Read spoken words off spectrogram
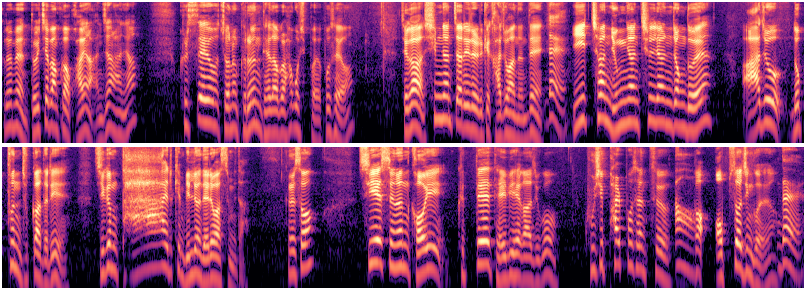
그러면 도이체방크가 과연 안전하냐? 글쎄요. 저는 그런 대답을 하고 싶어요. 보세요. 제가 10년짜리를 이렇게 가져왔는데 네. 2006년, 7년 정도에 아주 높은 주가들이 지금 다 이렇게 밀려 내려왔습니다. 그래서 CS는 거의 그때 대비해 가지고 98%가 어. 없어진 거예요. 네.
